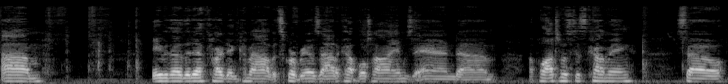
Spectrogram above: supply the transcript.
Um, even though the death card didn't come out, but Scorpio's out a couple times, and um, a plot twist is coming. So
